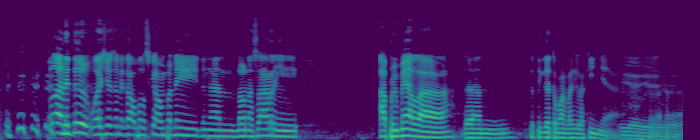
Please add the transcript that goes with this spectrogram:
Bukan itu White Shoes and the Couples Company dengan Nona Sari, Aprimela dan ketiga teman laki-lakinya. Iya iya iya.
